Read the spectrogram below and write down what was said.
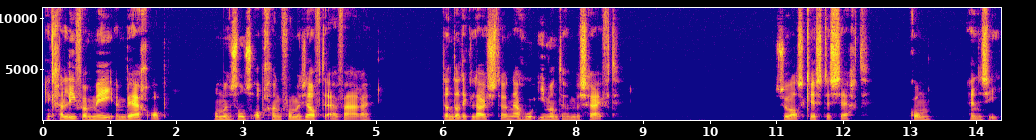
Ik ga liever mee een berg op om een zonsopgang voor mezelf te ervaren, dan dat ik luister naar hoe iemand hem beschrijft. Zoals Christus zegt: Kom en zie.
